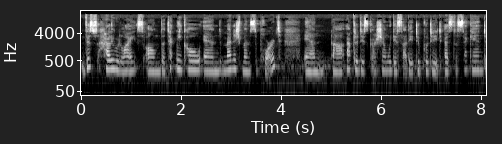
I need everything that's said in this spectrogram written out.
This highly relies on the technical and management support, and uh, after discussion, we decided to put it as the second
